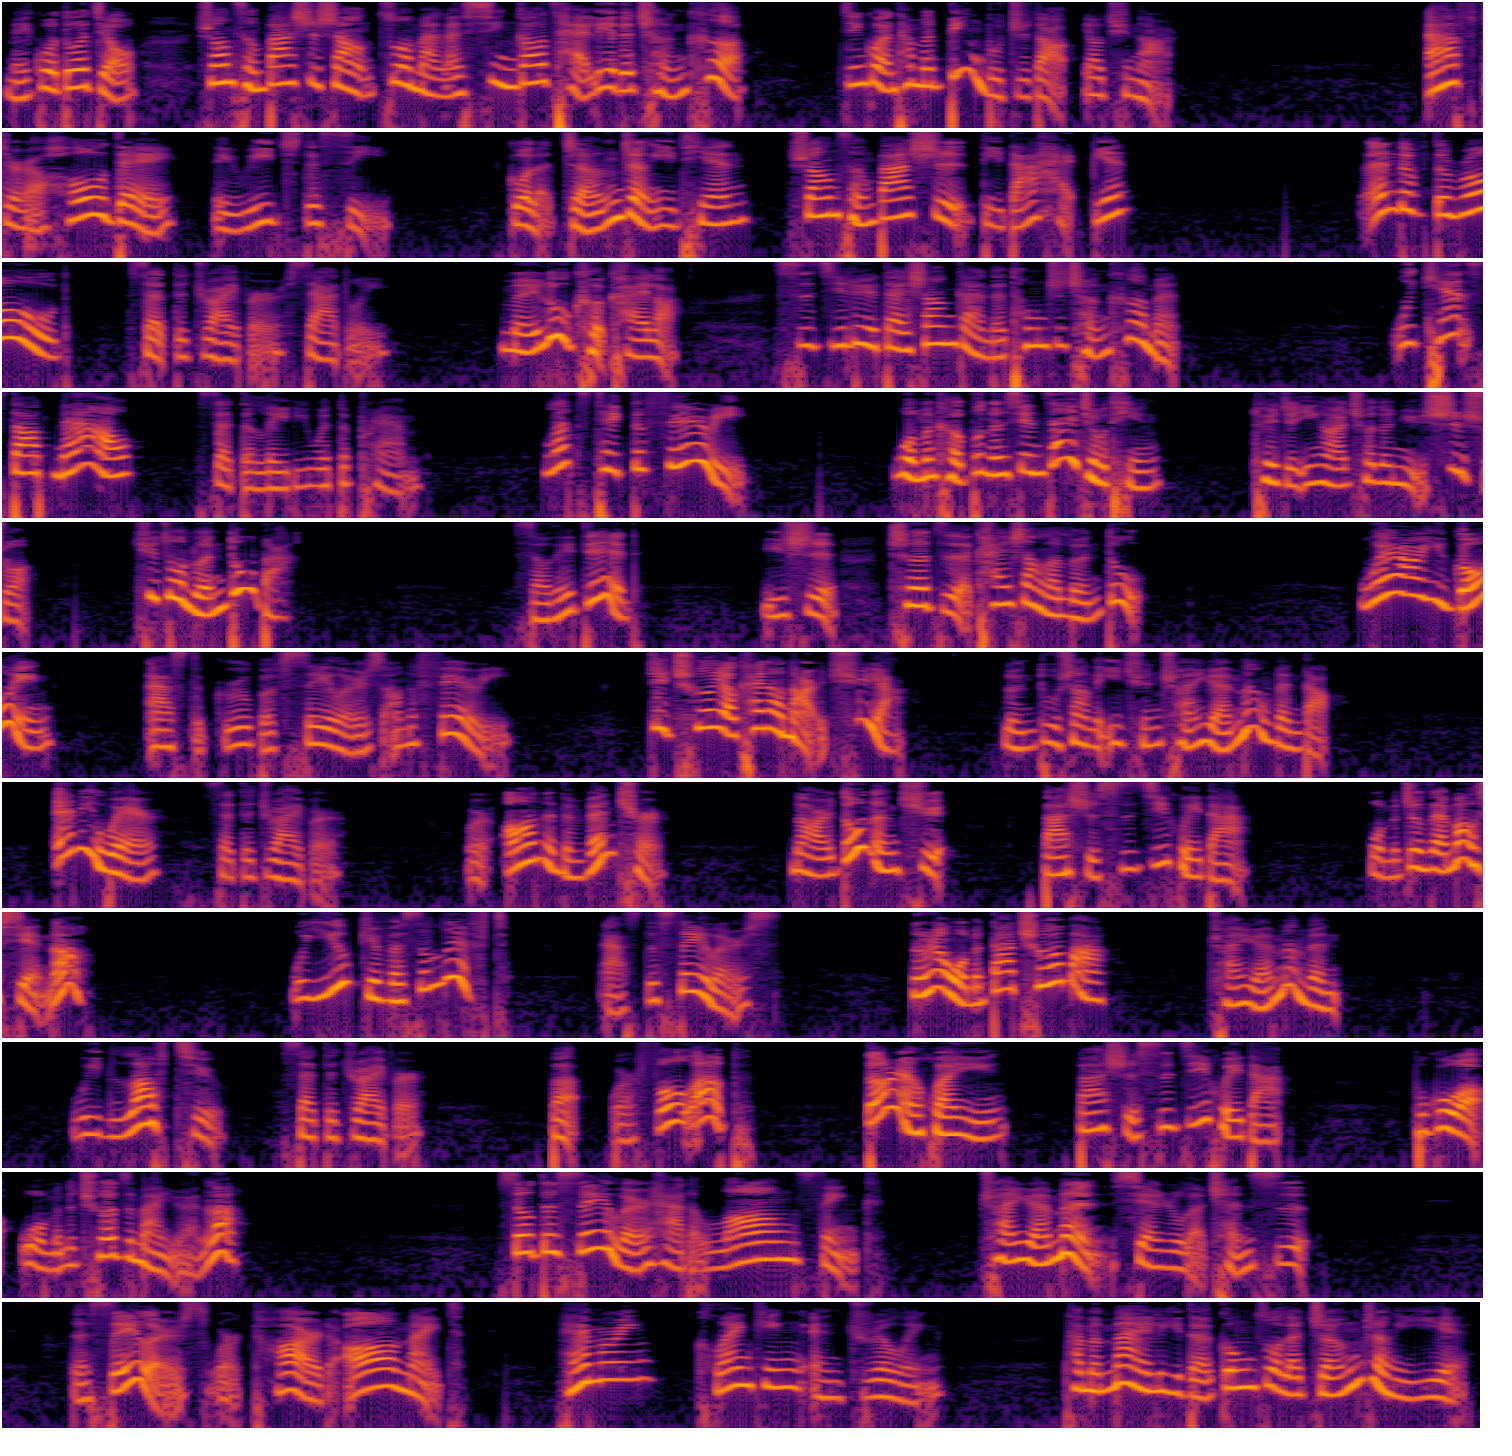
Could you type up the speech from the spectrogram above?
没过多久，双层巴士上坐满了兴高采烈的乘客，尽管他们并不知道要去哪儿。After a whole day, they reached the sea. 过了整整一天，双层巴士抵达海边。End of the road, said the driver sadly. 没路可开了，司机略带伤感的通知乘客们。 We can't stop now, said the lady with the pram. Let's take the ferry. 我们可不能现在就停，推着婴儿车的女士说：“去坐轮渡吧。” So they did. 于是车子开上了轮渡。Where are you going? asked a group of sailors on the ferry. 这车要开到哪儿去呀？轮渡上的一群船员们问道。Anywhere, said the driver. We're on an adventure. 哪儿都能去，巴士司机回答。我们正在冒险呢。Will you give us a lift? asked the sailors. 能让我们搭车吗？船员们问。We'd love to, said the driver, We're full up. 当然欢迎，巴士司机回答。不过我们的车子满员了。So the sailor had a long think. 船员们陷入了沉思。The sailors worked hard all night, hammering, clanking, and drilling. 他们卖力的工作了整整一夜。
